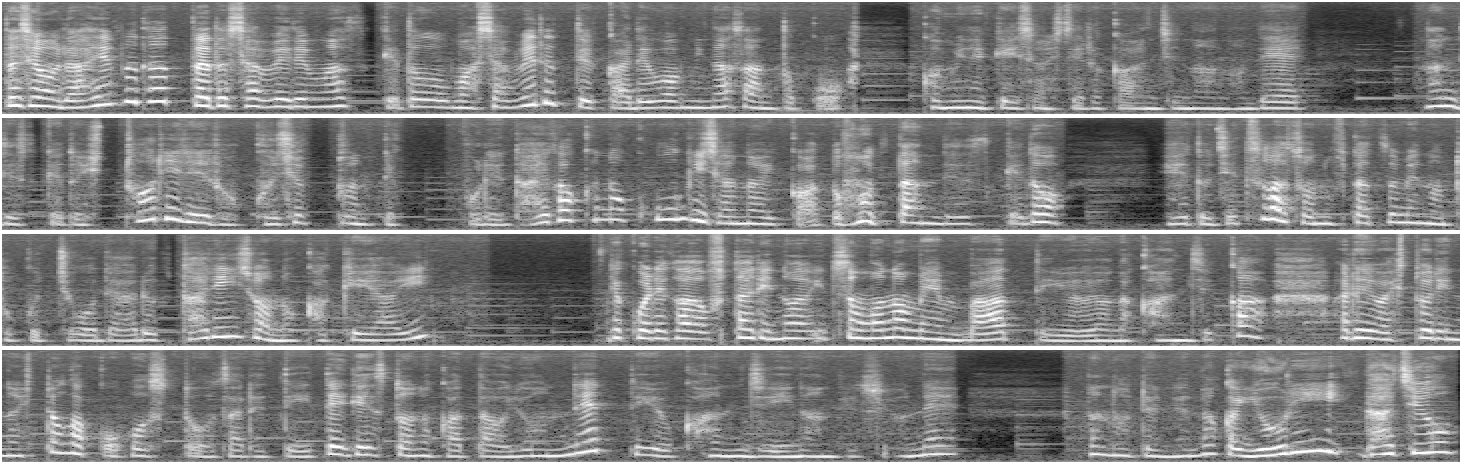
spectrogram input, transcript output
私もライブだったら喋れますけどまあ喋るっていうかあれは皆さんとこうコミュニケーションしてる感じなので。なんですけど1人で60分ってこれ大学の講義じゃないかと思ったんですけど、えー、と実はその2つ目の特徴である2人以上の掛け合いでこれが2人のいつものメンバーっていうような感じかあるいは1人の人がこうホストをされていてゲストの方を呼んでっていう感じなんですよね。なのでねなんかよりラジオっ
